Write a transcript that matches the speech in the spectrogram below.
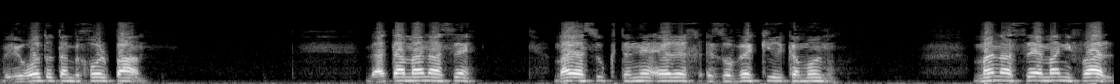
ולראות אותם בכל פעם. ועתה מה נעשה? מה יעשו קטני ערך אזובי קיר כמונו? מה נעשה, מה נפעל?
